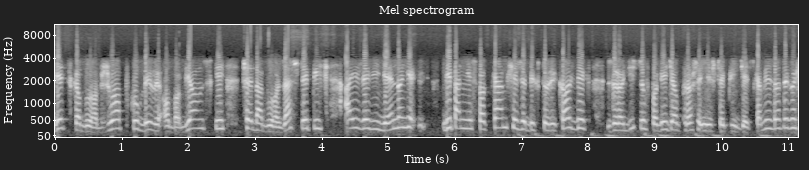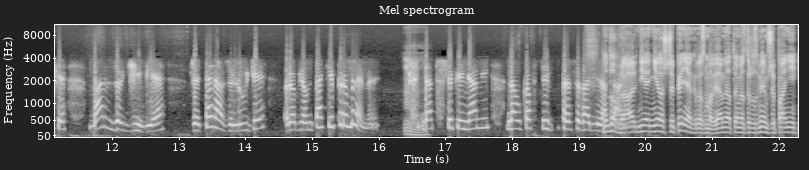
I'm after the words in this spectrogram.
Dziecko było w żłobku, były obowiązki, trzeba było zaszczepić, a jeżeli nie, no nie, Wie pan, nie spotkałam się, żeby którykolwiek z rodziców powiedział, proszę nie szczepić dziecka. Więc dlatego się bardzo dziwię, że teraz ludzie robią takie problemy. Mhm. Nad szczepieniami naukowcy pracowali latami. No dobra, ale nie, nie o szczepieniach rozmawiamy, natomiast rozumiem, że pani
